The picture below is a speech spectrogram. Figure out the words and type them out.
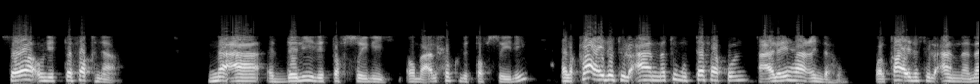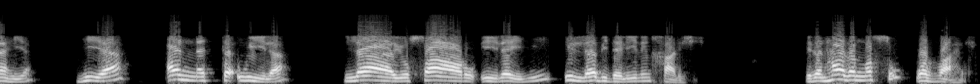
سواء اتفقنا مع الدليل التفصيلي أو مع الحكم التفصيلي القاعدة العامة متفق عليها عندهم. والقاعدة العامة ما هي؟ هي أن التأويل لا يصار إليه إلا بدليل خارجي. إذا هذا النص والظاهر.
